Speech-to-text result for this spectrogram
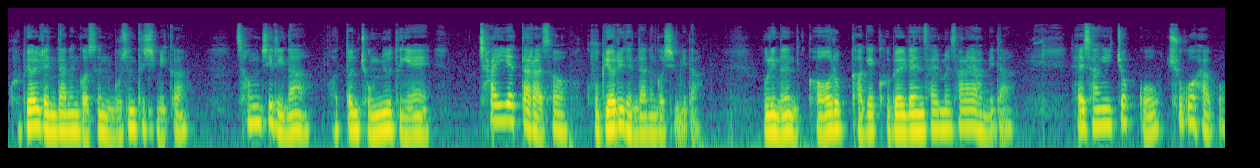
구별된다는 것은 무슨 뜻입니까? 성질이나 어떤 종류 등의 차이에 따라서 구별이 된다는 것입니다. 우리는 거룩하게 구별된 삶을 살아야 합니다. 세상이 쫓고 추구하고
